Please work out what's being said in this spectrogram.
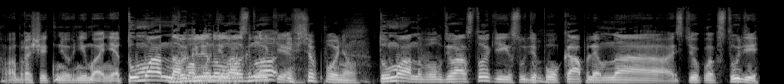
обращать на внимание? Туман на Выглянул Владивостоке. В окно и все понял. Туман на Владивостоке, и судя по каплям на стеклах студии,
